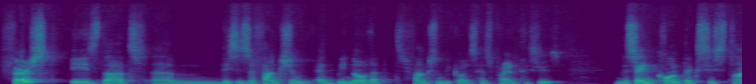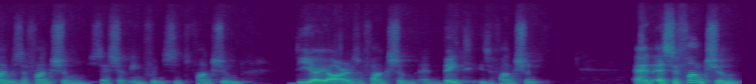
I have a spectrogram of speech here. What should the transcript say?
First is that um, this is a function and we know that it's a function because it has parentheses. In the same context, systime is a function, session info is a function, dir is a function, and date is a function. And as a function,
